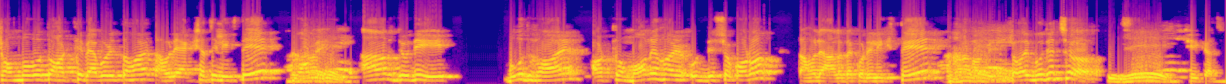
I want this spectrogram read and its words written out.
সম্ভবত অর্থে ব্যবহৃত হয় তাহলে একসাথে লিখতে হবে। আর যদি বোধ হয় অর্থ মনে হয় উদ্দেশ্য করো তাহলে আলাদা করে লিখতে হবে। সবাই বুঝেছ? জি। ঠিক আছে।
